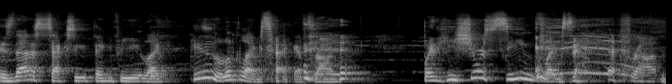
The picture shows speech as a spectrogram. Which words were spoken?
Is that a sexy thing for you? Like, he doesn't look like Zac Efron, but he sure seemed like Zac Efron.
